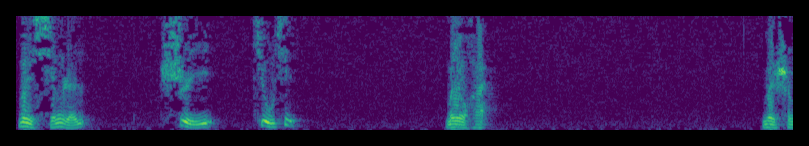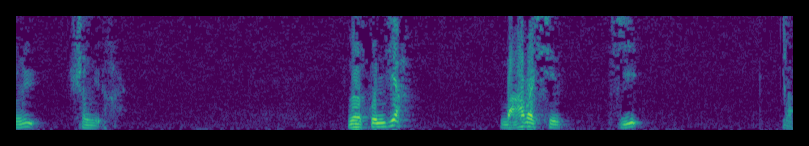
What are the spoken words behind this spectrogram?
问行人，适宜就近，没有害。问生育，生女孩。问婚嫁，娃娃亲，急啊，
